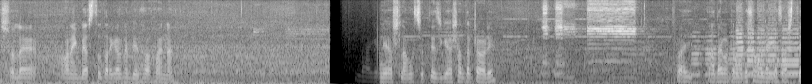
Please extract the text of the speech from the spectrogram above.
আসলে অনেক ব্যস্ততার কারণে বের হওয়া হয় না। নিয়ে আসলাম হচ্ছে তেজগাঁ সান্তার টাওয়ারে। প্রায় আধা ঘণ্টার মতো সময় লেগেছে আসতে।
